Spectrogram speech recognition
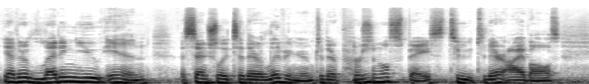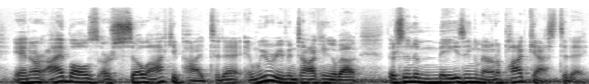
Yeah, they're letting you in essentially to their living room, to their mm-hmm. personal space, to to their eyeballs. And our eyeballs are so occupied today. And we were even talking about there's an amazing amount of podcasts today.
